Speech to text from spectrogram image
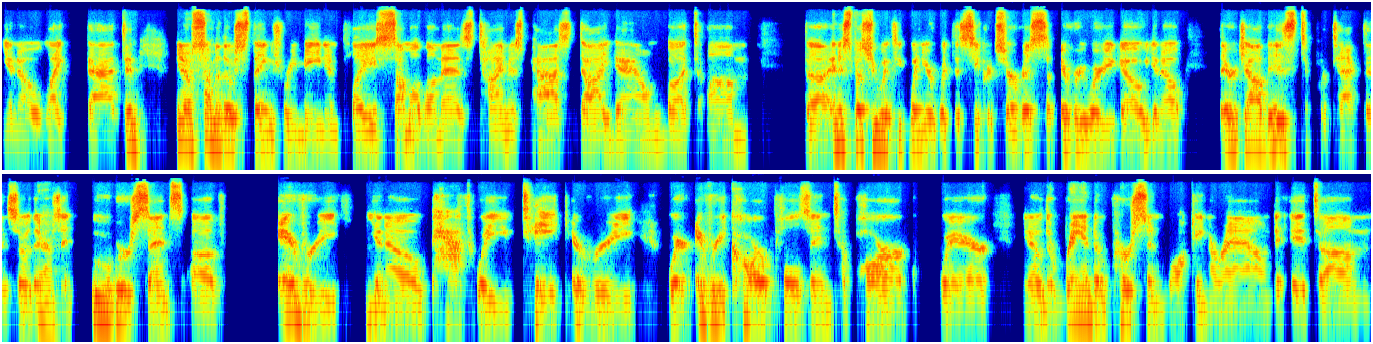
you know like that. And you know some of those things remain in place. Some of them as time has passed die down. But um, uh, and especially with when you're with the Secret Service, everywhere you go, you know, their job is to protect, and so there's yeah. an uber sense of every you know pathway you take, every where every car pulls into park, where you know the random person walking around. It um,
